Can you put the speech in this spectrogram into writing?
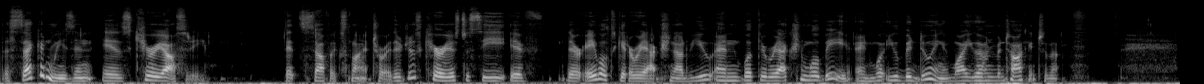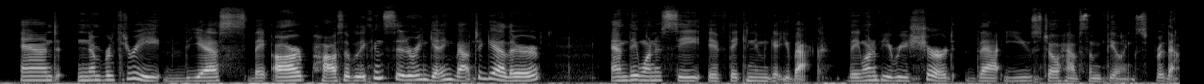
The second reason is curiosity. It's self explanatory. They're just curious to see if they're able to get a reaction out of you and what the reaction will be and what you've been doing and why you haven't been talking to them. And number three, yes, they are possibly considering getting back together and they want to see if they can even get you back. They want to be reassured that you still have some feelings for them.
